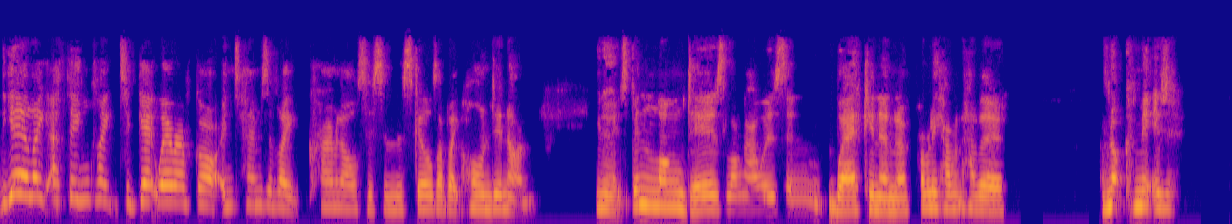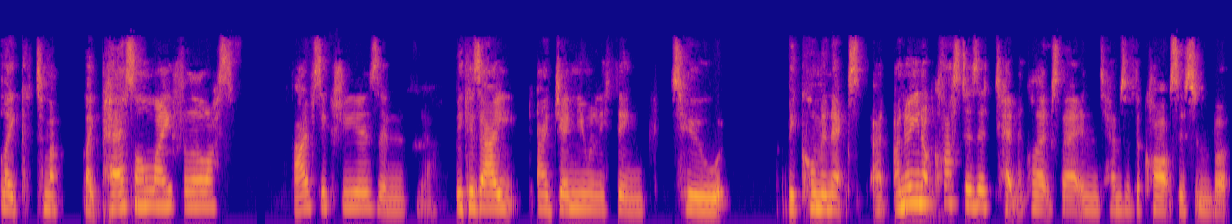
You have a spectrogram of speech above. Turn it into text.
yeah, like I think like to get where I've got in terms of like crime analysis and the skills I've like honed in on. You know, it's been long days, long hours, and working, and I probably haven't had a. I've not committed like to my like personal life for the last five six years, and yeah. because I I genuinely think to become an ex I know you're not classed as a technical expert in terms of the court system, but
